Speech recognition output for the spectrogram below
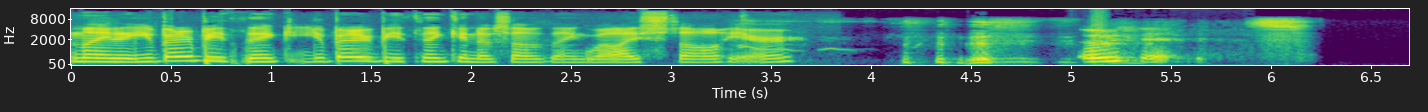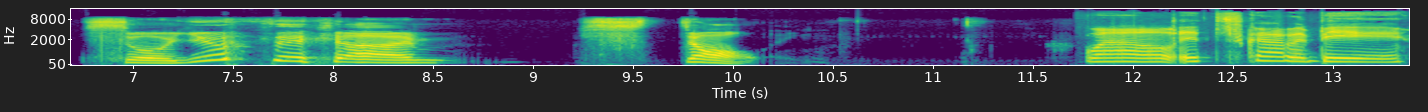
Layna, you better be think you better be thinking of something while I stall here. Oh shit. So you think I'm stalling? Well, it's gotta be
